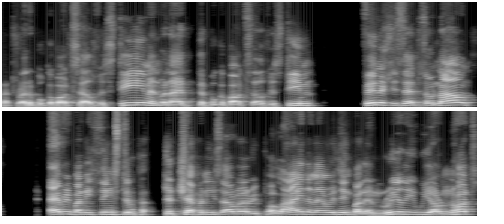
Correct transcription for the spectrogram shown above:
Let's write a book about self-esteem. And when I had the book about self-esteem finished, he said, so now everybody thinks the, the Japanese are very polite and everything, but in really we are not.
